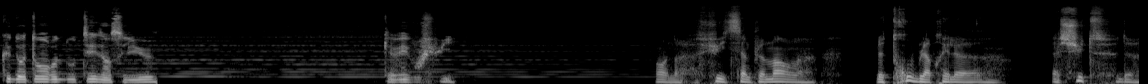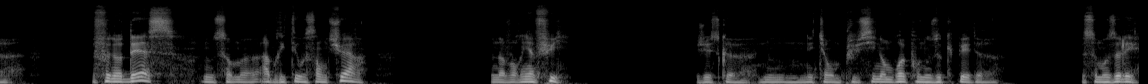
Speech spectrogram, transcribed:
Que doit-on redouter dans ces lieux? Qu'avez-vous fui? On a fui simplement euh, le trouble après le, la chute de, de déesse. Nous sommes abrités au sanctuaire. Nous n'avons rien fui. Juste que nous n'étions plus si nombreux pour nous occuper de, de ce mausolée.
